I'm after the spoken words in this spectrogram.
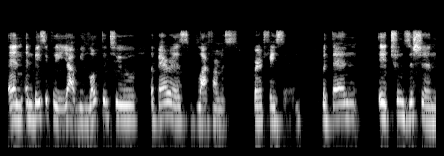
and and basically yeah we looked into the barriers black farmers were facing, but then it transitioned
